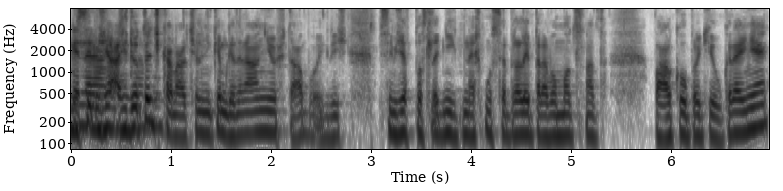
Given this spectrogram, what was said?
myslím, že až do teďka náčelníkem generálního štábu, i když myslím, že v posledních dnech mu sebrali pravomoc nad válkou proti Ukrajině,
